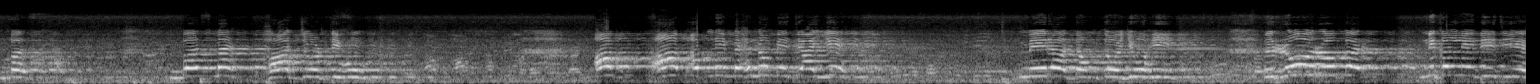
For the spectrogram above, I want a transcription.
बस बस मैं हाथ जोड़ती हूँ। अब आप अपने महलों में जाइए। मेरा दम तो यूँ ही रो रो कर निकलने दीजिए।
